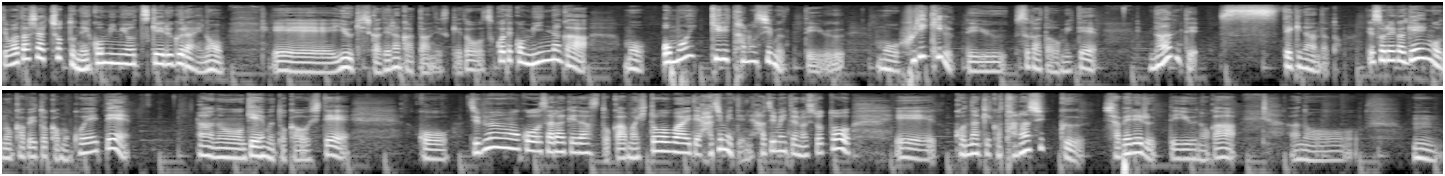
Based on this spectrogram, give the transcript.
で私はちょっと猫耳をつけるぐらいの、えー、勇気しか出なかったんですけどそこでこうみんながもう思いっきり楽しむっていうもう振り切るっていう姿を見てなんて素敵なんだとでそれが言語の壁とかも超えてあのゲームとかをしてこう自分をこうさらけ出すとか、まあ、人前で初めてね初めての人と、えー、こんだけこう楽しく喋れるっていうのがあのうん、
